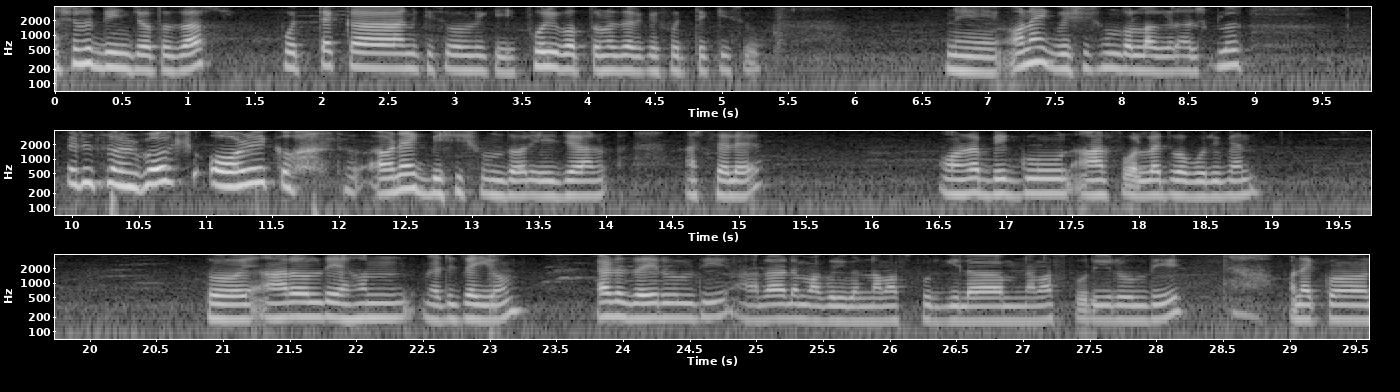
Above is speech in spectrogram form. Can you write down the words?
আসলে দিন যত যার, প্রত্যেকখান কিছু হলে কি, পরিবর্তন যার কি প্রত্যেক কিছু। মানে অনেক বেশি সুন্দর লাগে আসলে। এটা চারপাশ অনেক অনেক বেশি সুন্দর এই যে আর ছেলে। ওনারা বেগুন আর ফল্লাই দোয়া করিবেন। তো আর হলদি এখন এটি যাইম এটা যাই রোল দি, আর এটা মা করিবেন নামাজ পড় গিলাম নামাজ পড়ি রোল দি, অনেকক্ষণ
